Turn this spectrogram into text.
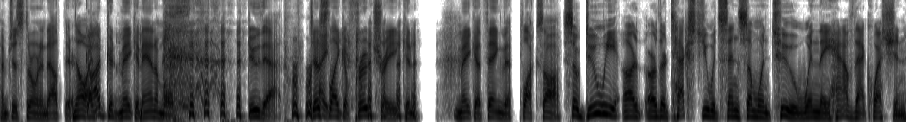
I'm just throwing it out there. No, I- God could make an animal do that. Just like a fruit tree can make a thing that plucks off. So, do we are are there texts you would send someone to when they have that question?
